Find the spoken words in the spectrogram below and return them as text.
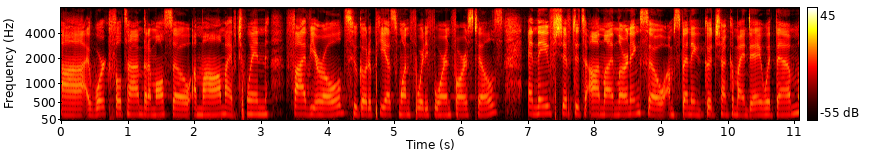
Uh, I work full time, but I'm also a mom. I have twin five year olds who go to PS 144 in Forest Hills, and they've shifted to online learning. So I'm spending a good chunk of my day with them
